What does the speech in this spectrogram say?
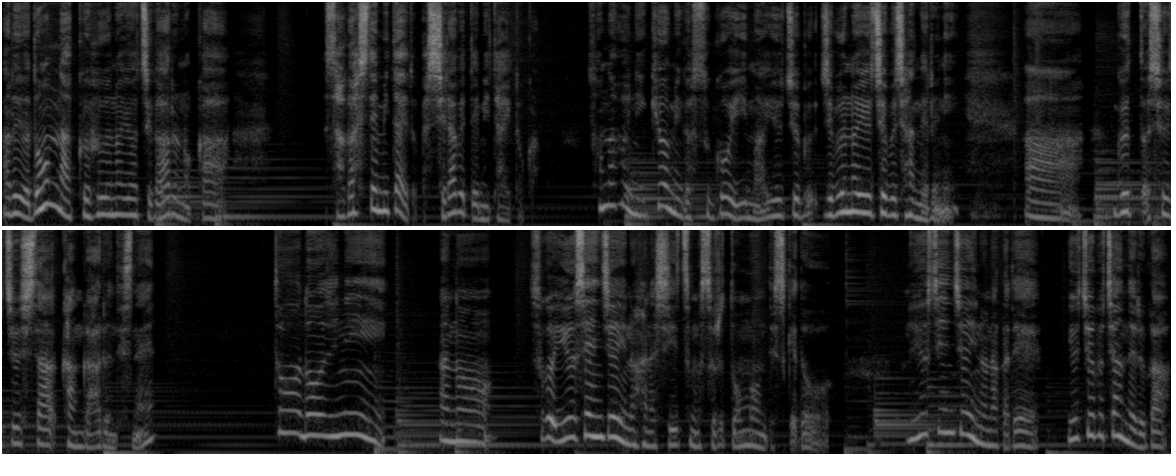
あるいはどんな工夫の余地があるのか探してみたいとか調べてみたいとかそんな風に興味がすごい今 YouTube 自分の YouTube チャンネルにあぐっと集中した感があるんですね。と同時にあのすごい優先順位の話いつもすると思うんですけど優先順位の中で YouTube チャンネルが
